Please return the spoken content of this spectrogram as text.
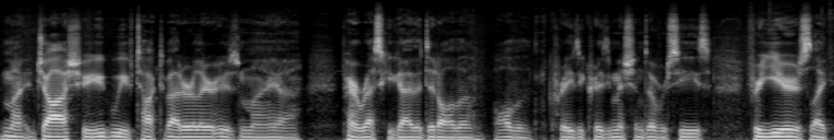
my Josh, who we've talked about earlier, who's my uh, pararescue guy that did all the all the crazy crazy missions overseas for years. Like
